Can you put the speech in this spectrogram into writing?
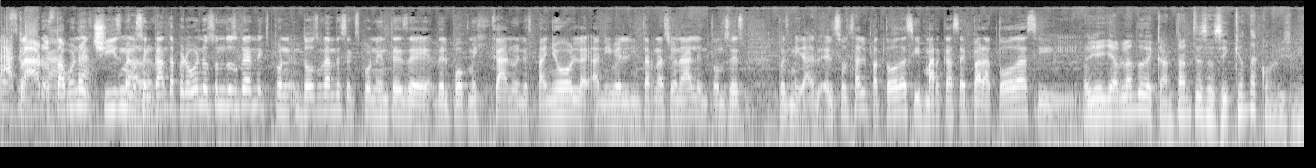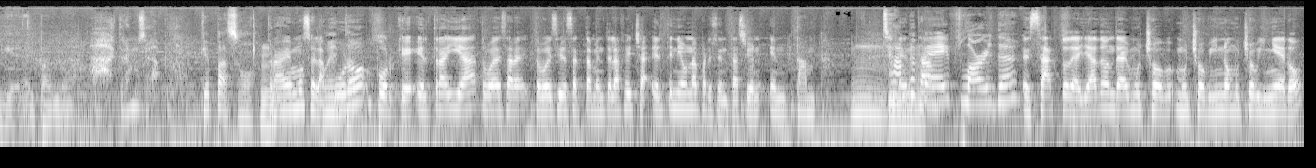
Ah, claro, está bueno el chisme, nos encanta, pero bueno, son dos, grandes expon- dos grandes exponentes de- del pop mexicano en español a, a nivel internacional, entonces, pues mira, el, el sol sale para todas y marcas hay para todas y... Oye, y hablando de cantantes así, ¿qué onda con Luis Miguel, Pablo? Ay, traemos el apuro. ¿Qué pasó? Traemos el apuro Cuéntanos. porque él traía, te voy, a decir, te voy a decir exactamente la fecha, él tenía una presentación en Tampa. Mm. Tampa En Bay, Florida. Exacto, de allá donde hay mucho, mucho vino, mucho viñedo.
